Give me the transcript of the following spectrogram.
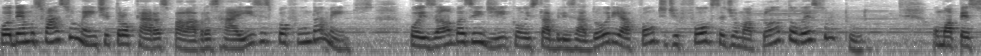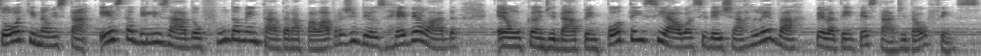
Podemos facilmente trocar as palavras raízes por fundamentos, pois ambas indicam o estabilizador e a fonte de força de uma planta ou estrutura. Uma pessoa que não está estabilizada ou fundamentada na palavra de Deus revelada é um candidato em potencial a se deixar levar pela tempestade da ofensa.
